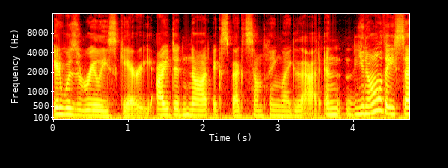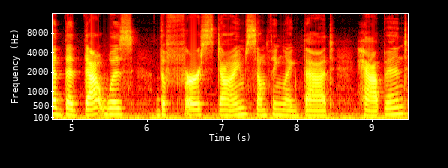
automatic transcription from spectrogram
it was really scary i did not expect something like that and you know they said that that was the first time something like that happened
